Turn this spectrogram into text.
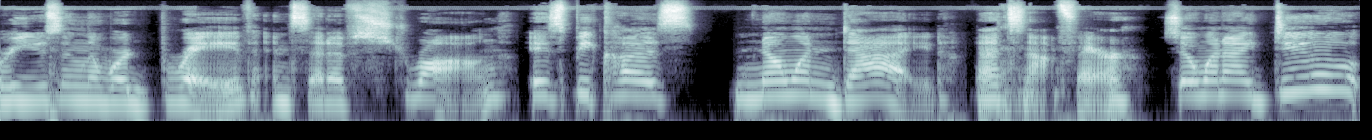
we're using the word brave instead of strong is because no one died. That's not fair. So when I do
